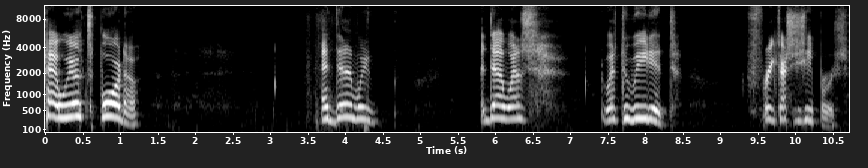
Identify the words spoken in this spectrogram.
Okay, we're exporter. And then we and then was was deleted. Free Cassie Sheepers.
